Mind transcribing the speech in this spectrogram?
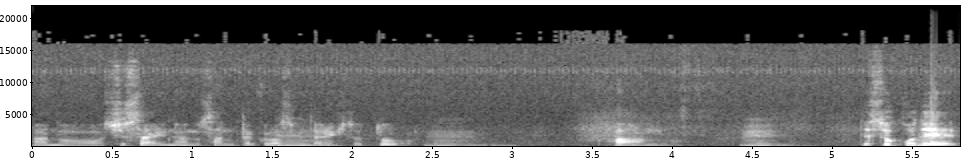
あの主催のあのサンタクロースみたいな人とうん。ファンの、うん。でそこで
